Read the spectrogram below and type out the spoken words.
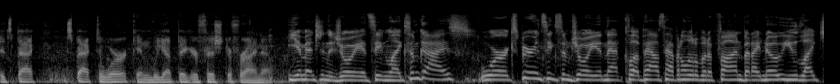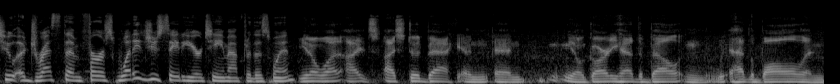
it's back it's back to work and we got bigger fish to fry now. You mentioned the joy. It seemed like some guys were experiencing some joy in that clubhouse, having a little bit of fun. But I know you like to address them first. What did you say to your team after this win? You know what? I I stood back and and you know Guardy had the belt and had the ball and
